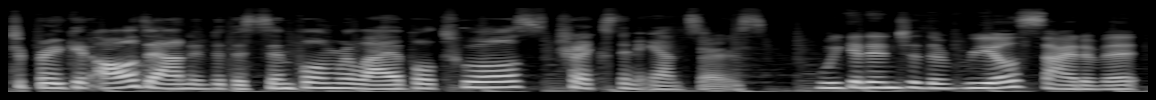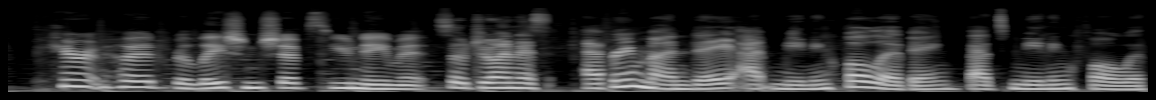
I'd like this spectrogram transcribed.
to break it all down into the simple and reliable tools, tricks, and answers. We get into the real side of it parenthood, relationships, you name it. So join us every Monday at Meaningful Living, that's meaningful with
